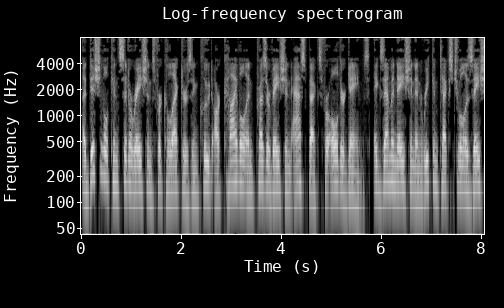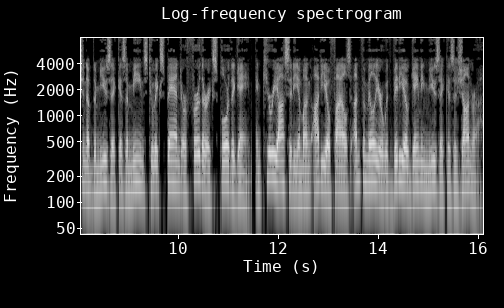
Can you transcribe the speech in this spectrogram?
Additional considerations for collectors include archival and preservation aspects for older games, examination and recontextualization of the music as a means to expand or further explore the game, and curiosity among audiophiles unfamiliar with video gaming music as a genre.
